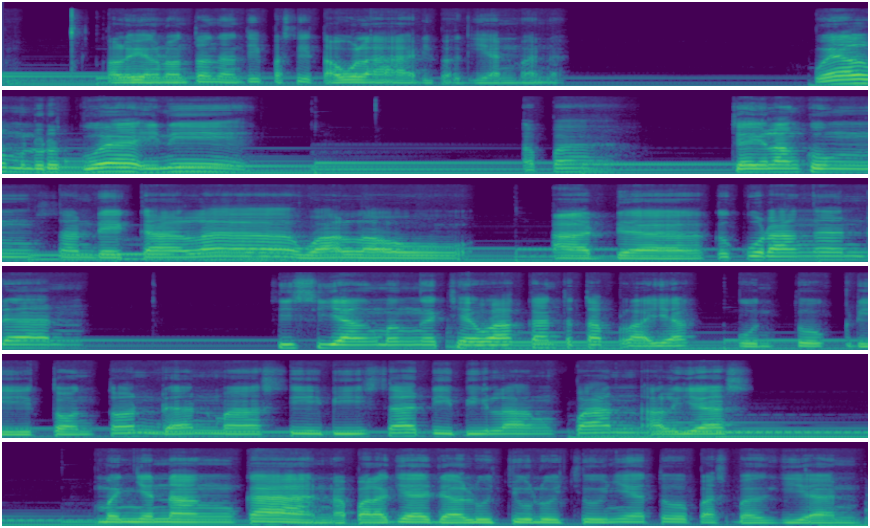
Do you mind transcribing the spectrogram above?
Kalau yang nonton nanti pasti tau lah di bagian mana Well, menurut gue ini apa Jai Langkung Sandekala walau ada kekurangan dan sisi yang mengecewakan tetap layak untuk ditonton dan masih bisa dibilang fun alias menyenangkan. Apalagi ada lucu-lucunya tuh pas bagian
